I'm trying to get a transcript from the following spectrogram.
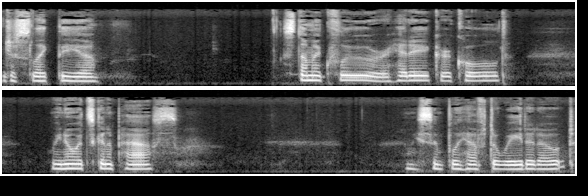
Just like the uh, stomach flu or a headache or a cold. We know it's going to pass. We simply have to wait it out.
